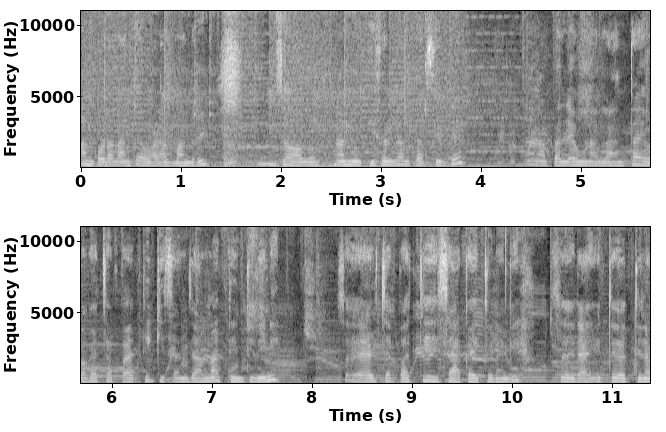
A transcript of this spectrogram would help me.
ನಾನು ಕೊಡಲ್ಲ ಅಂತ ಒಳಗೆ ಬಂದ್ರಿ. ಸೊ ನಾನು ಕಿಸನ್ ಜಾನ್ ತರಿಸಿದ್ದೆ. ನಾನು ಪಲ್ಯ ಉಣಲ್ಲ ಅಂತ ಇವಾಗ ಚಪಾತಿ ಕಿಸನ್ ಜಾನ್ನ ತಿಂತಿದ್ದೀನಿ. ಸೊ ಎರಡು ಚಪಾತಿ ಸಾಕಾಯಿತು ನನಗೆ ಸೊ ಇದಾಗಿತ್ತು ಇವತ್ತಿನ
